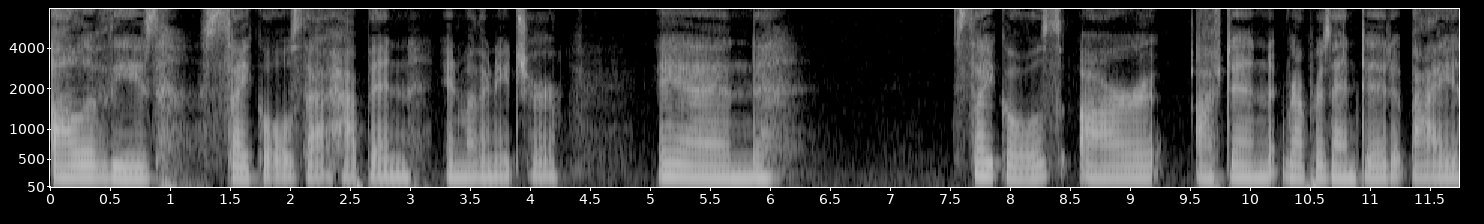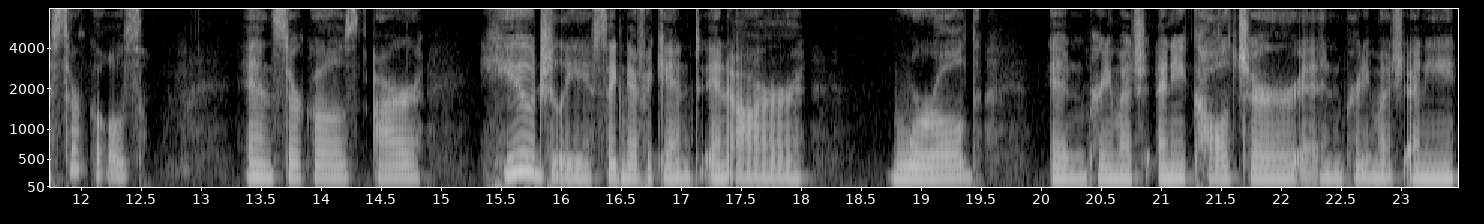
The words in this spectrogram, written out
all of these cycles that happen in Mother Nature. And cycles are often represented by circles. And circles are hugely significant in our world, in pretty much any culture, in pretty much any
